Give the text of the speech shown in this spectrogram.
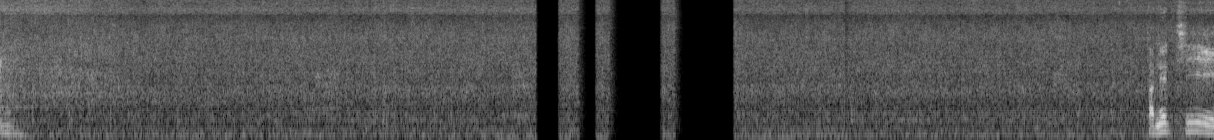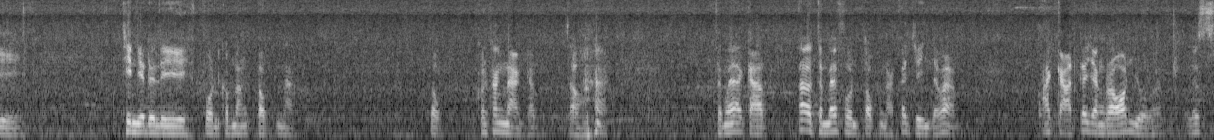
ตอนนี้ที่ที่นิวเดลีฝนกำลังตกหนัก ตกค่อนข้างหนักครับ แต่ว่าถึงแม้อากาศเอ้าถึงแม้ฝนตกหนักก็จริง แต่ว่า อากาศก็ยังร้อนอยู่ครับแล้วแส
